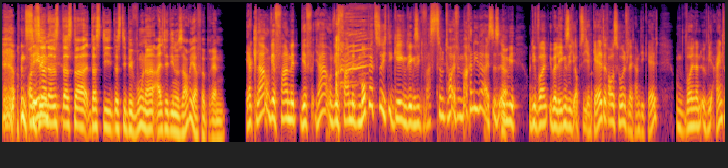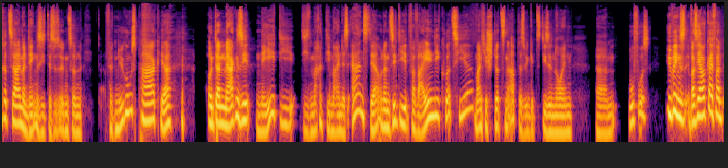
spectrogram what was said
und, und sehen, uns, dass, dass, da, dass, die, dass die Bewohner alte Dinosaurier verbrennen. Ja klar, und wir fahren mit, wir, ja, und wir fahren mit Mopeds durch die Gegend, denken sich, was zum Teufel machen die da? Ist das Ja. irgendwie, und die wollen, überlegen sich, ob sie ihr Geld rausholen, vielleicht haben die Geld und wollen dann irgendwie Eintritt zahlen. Man denken sich, das ist irgend so ein Vergnügungspark, ja. Und dann merken sie, nee, die, die machen, die meinen das ernst, ja. Und dann sind die, verweilen die kurz hier, manche stürzen ab, deswegen gibt es diese neuen ähm, UFOs. Übrigens, was ich auch geil fand,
